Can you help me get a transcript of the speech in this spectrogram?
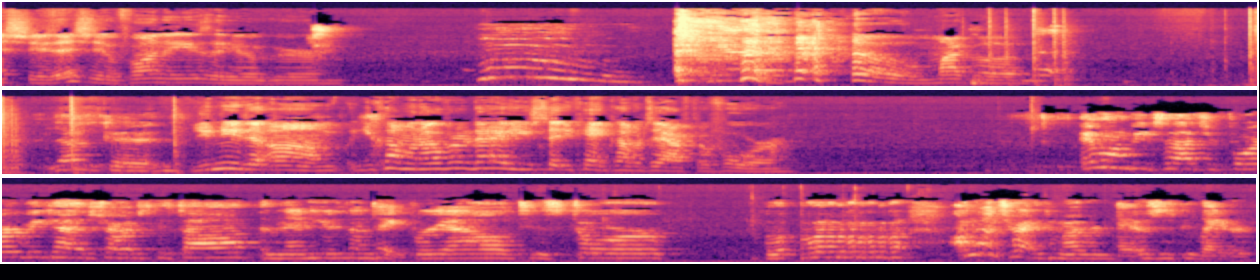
that shit. That shit funny as hell, girl. Woo. Oh my god. that was good. You need to um. You coming over today? You said you can't come until after four. It won't be till after four because Travis gets off, and then he was gonna take Brielle to the store. Blah, blah, blah. I'm gonna try to come over today. It'll just be later.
